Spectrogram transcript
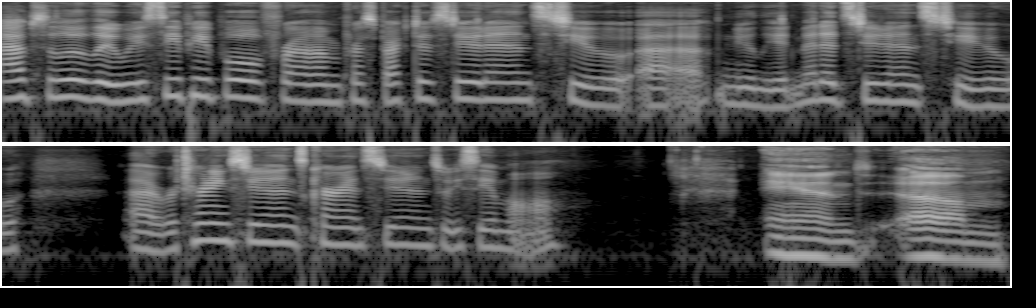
absolutely. We see people from prospective students to uh, newly admitted students to uh, returning students, current students. We see them all. And um,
